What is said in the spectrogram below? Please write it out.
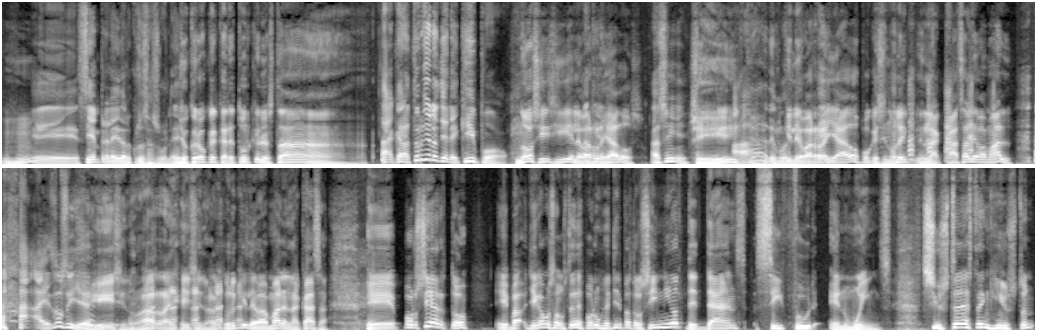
eh, siempre le he ido al Cruz Azul, ¿eh? Yo creo que Careturque lo está... Ah, Caraturque no tiene equipo. No, sí, sí, le va ¿Ah, rayados. ¿Ah, sí? Sí, Ah, Turqui le va rayados porque si no en la casa le va mal. Ah, eso sí, ¿eh? Sí, si no va rayado, si no al Turqui le va mal en la casa. Eh, por cierto, eh, llegamos a ustedes por un gentil patrocinio de Dance Seafood and Wings. Si usted está en Houston,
